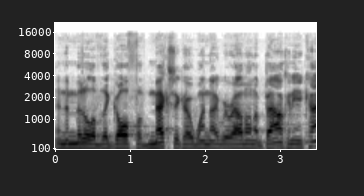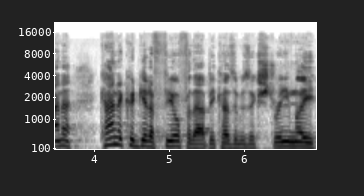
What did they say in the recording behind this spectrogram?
in the middle of the Gulf of Mexico one night, we were out on a balcony and kind of kind of could get a feel for that because it was extremely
